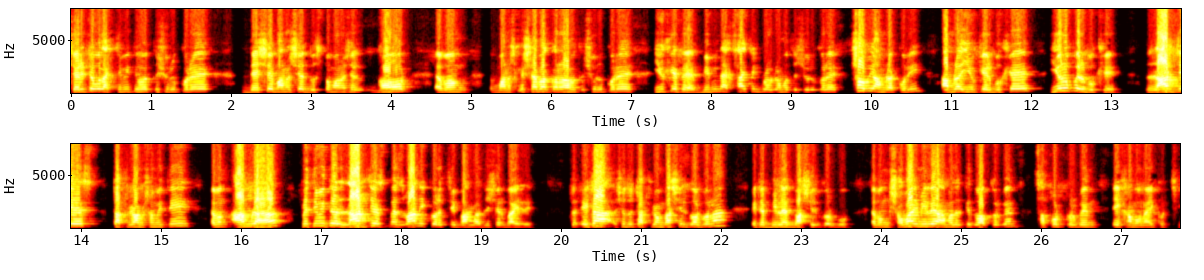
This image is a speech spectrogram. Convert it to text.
চ্যারিটেবল অ্যাক্টিভিটি হতে শুরু করে দেশে মানুষের, দুস্থ মানুষের ঘর এবং মানুষকে সেবা করা হতে শুরু করে ইউকেতে বিভিন্ন এক্সাইটিং প্রোগ্রাম হতে শুরু করে সবই আমরা করি। আমরা ইউকের বুকে ইউরোপের বুকে লার্জেস্ট চট্টগ্রাম সমিতি এবং আমরা পৃথিবীতে লার্জেস্ট মেজবানি করেছি বাংলাদেশের বাইরে। তো এটা শুধু চট্টগ্রামবাসীর গর্ব না, এটা বিলেতবাসীর গর্ব। এবং সবাই মিলে আমাদেরকে দোয়া করবেন সাপোর্ট করবেন, এই কামনাই করছি.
